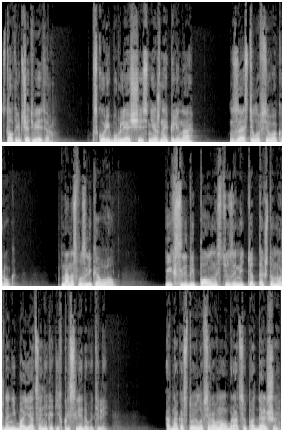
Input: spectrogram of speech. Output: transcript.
стал крепчать ветер. Вскоре бурлящая снежная пелена застила все вокруг. На нас возликовал. Их следы полностью заметет, так что можно не бояться никаких преследователей. Однако стоило все равно убраться подальше,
